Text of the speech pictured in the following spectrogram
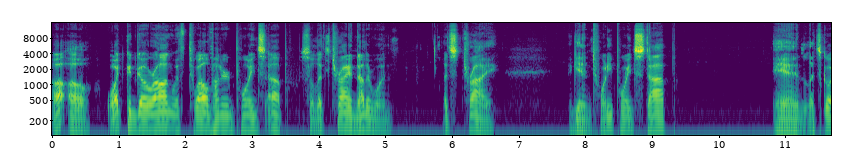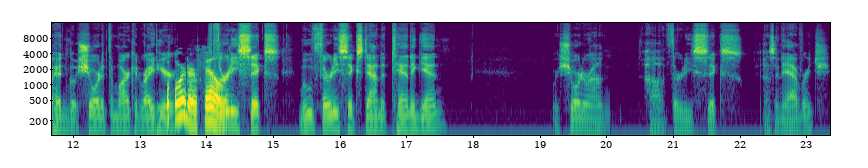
Uh-oh. What could go wrong with 1200 points up? So let's try another one. Let's try. Again, 20 point stop. And let's go ahead and go short at the market right here. Order filled. 36. Move 36 down to 10 again. We're short around uh, 36 as an average.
